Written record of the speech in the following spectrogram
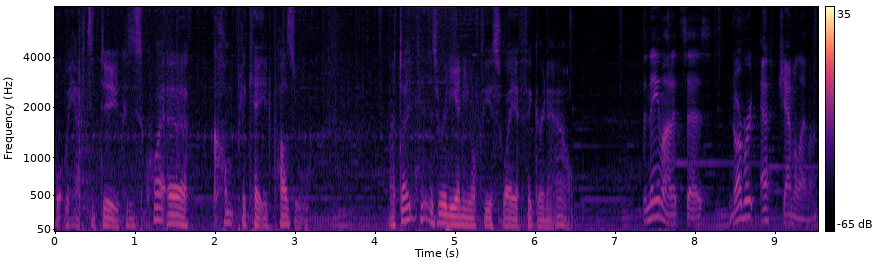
what we have to do, because it's quite a complicated puzzle. I don't think there's really any obvious way of figuring it out. The name on it says Norbert F. Jamalama.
